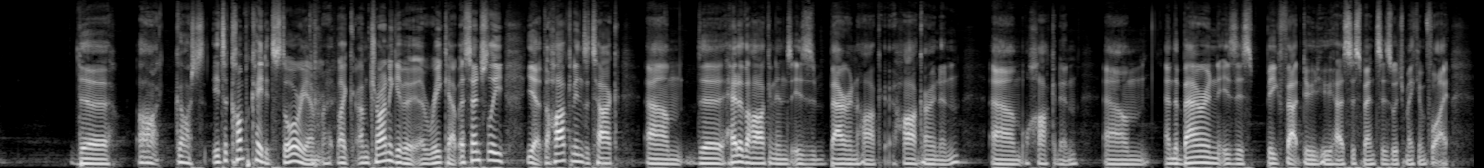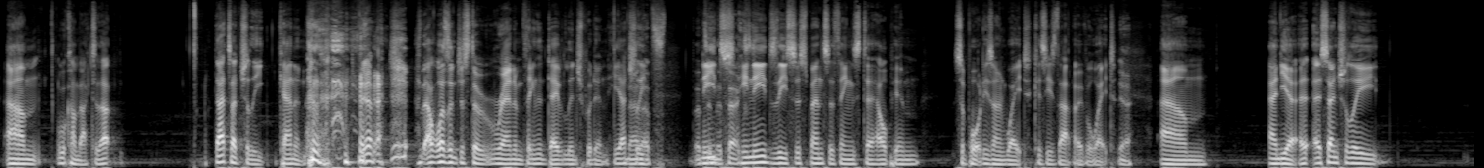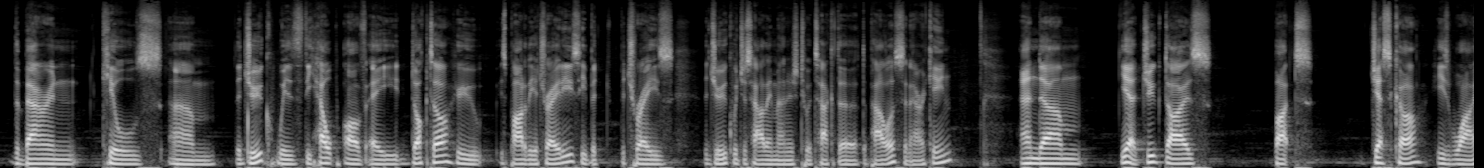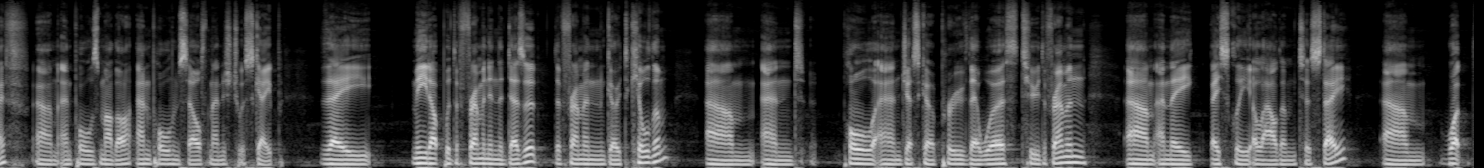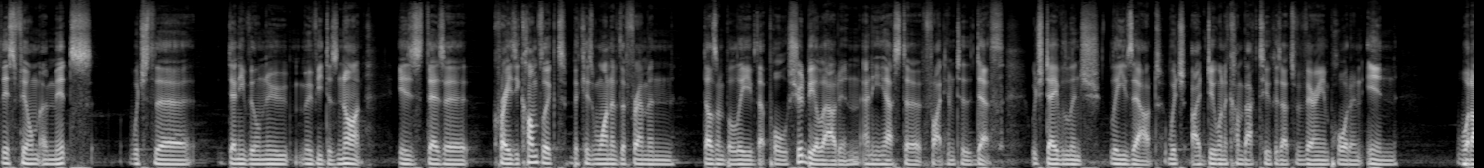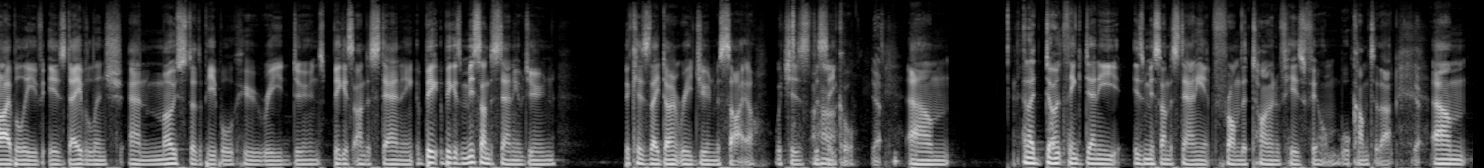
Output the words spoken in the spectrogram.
the oh gosh, it's a complicated story. I'm like I'm trying to give a, a recap. Essentially, yeah, the Harkonnens attack. Um, the head of the Harkonnens is Baron Hark- Harkonnen um, or Harkonnen. Um, and the Baron is this big fat dude who has suspensors which make him fly. Um, we'll come back to that. That's actually canon. Yeah. that wasn't just a random thing that David Lynch put in. He actually that's- that's needs he needs these suspensor things to help him support his own weight because he's that overweight. Yeah. Um, and yeah, essentially, the Baron kills um, the Duke with the help of a doctor who is part of the Atreides. He bet betrays the Duke, which is how they managed to attack the the palace in Arrakeen. And um, yeah, Duke dies, but Jessica, his wife, um, and Paul's mother, and Paul himself manage to escape. They meet up with the Fremen in the desert. The Fremen go to kill them, um, and Paul and Jessica prove their worth to the Fremen, um, and they basically allow them to stay. Um, what this film omits, which the Denis Villeneuve movie does not, is there's a crazy conflict because one of the Fremen doesn't believe that Paul should be allowed in, and he has to fight him to the death, which David Lynch leaves out, which I do want to come back to because that's very important in what I believe is David Lynch and most of the people who read Dune's biggest understanding, big, biggest misunderstanding of Dune, because they don't read Dune Messiah, which is the Uh-huh. sequel. Yeah. Um, and I don't think Denny is misunderstanding it from the tone of his film. We'll come to that. Yeah. Um,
